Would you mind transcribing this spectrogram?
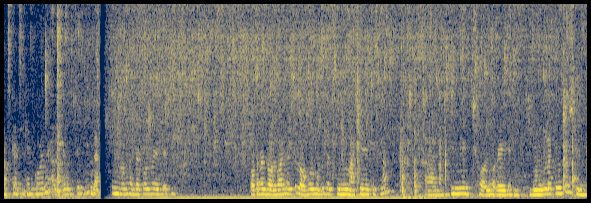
আজকে চিকেন করেনি। আজকে হচ্ছে ডিম। ভাজা করব দেখুন কতটা জল বার হয়েছে, লবণ, হলুদ আর চিনি মাখিয়ে রেখেছিলাম। আর ডিমের ঝোল হবে, এই দেখুন, ডিমগুলো কিন্তু সিদ্ধ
